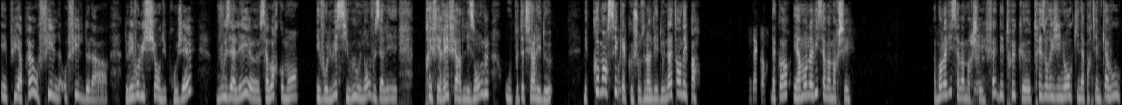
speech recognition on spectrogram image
et puis après, au fil, au fil de la, de l'évolution du projet, vous allez euh, savoir comment évoluer, si oui ou non vous allez préférer faire les ongles ou peut-être faire les deux. Mais commencez Oui. quelque chose, l'un des deux. N'attendez pas. D'accord. D'accord? Et à mon avis, ça va marcher. À mon avis, ça va marcher. Faites des trucs euh, très originaux qui n'appartiennent qu'à vous.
